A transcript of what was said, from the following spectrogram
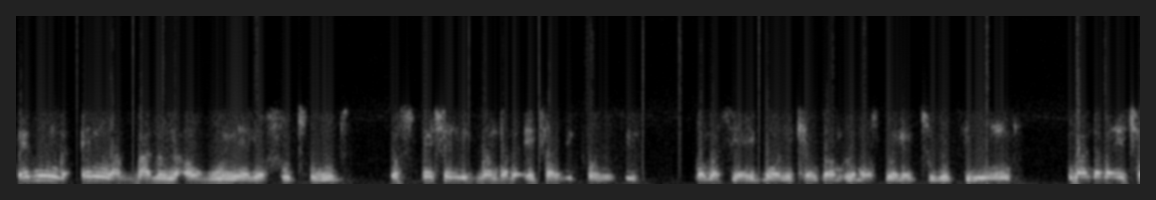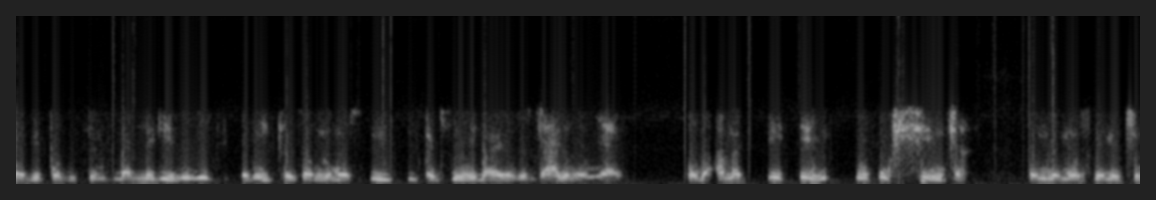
Engingakubalula okunye ke futhi ukuthi especially kubantu aba HIV positive ngoba siyayibona i-cancer yomlomo wesibeletho ukuthi iningi kubantu aba HIV positive kubalekile ukuthi i-cancer yomlomo i-pap smear bayenze njalo ngonyaka ngoba ama ukushintsha komlomo wesibeletho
